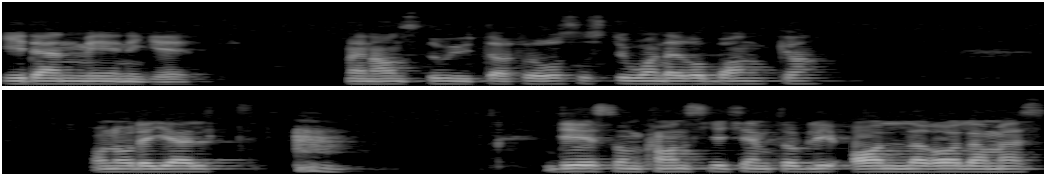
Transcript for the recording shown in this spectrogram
i den menighet. Men han sto utafor, og så sto han der og banka. Og når det gjelder det som kanskje kommer til å bli aller, aller mest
